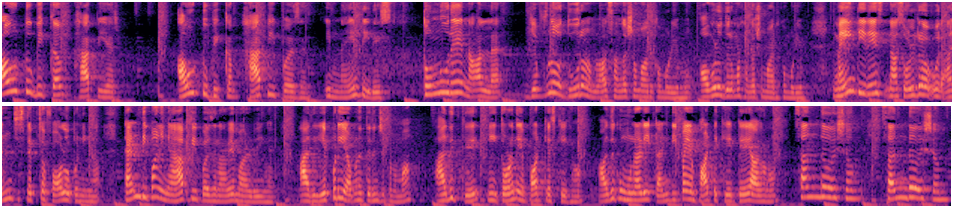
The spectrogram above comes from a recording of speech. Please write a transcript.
How to become happier how to become happy person in ninety days தொண்ணூறே நாளில் எவ்வளோ தூரம் நம்மளால் சந்தோஷமாக இருக்க முடியுமோ அவ்வளோ தூரமாக சந்தோஷமாக இருக்க முடியும். நைன்டி டேஸ் நான் சொல்கிற ஒரு அஞ்சு ஸ்டெப்ஸை ஃபாலோ பண்ணிங்கன்னா கண்டிப்பாக நீங்கள் ஹாப்பி பர்சனாகவே மாறிடுவீங்க. அது எப்படி அப்படின்னு தெரிஞ்சுக்கணுமா? அதுக்கு நீ தொடர்ந்து என் பாட்காஸ்ட் கேட்கணும். அதுக்கு முன்னாடி கண்டிப்பாக என் பாட்டை கேட்டே ஆகணும். சந்தோஷம் சந்தோஷம்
